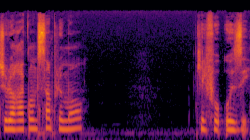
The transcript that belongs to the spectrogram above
je leur raconte simplement qu'il faut oser.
